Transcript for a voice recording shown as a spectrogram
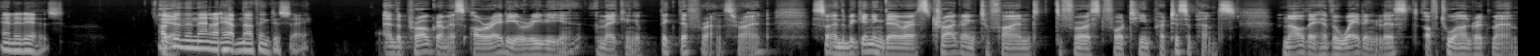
and it is. Other yeah. than that, I have nothing to say and the program is already really making a big difference, right? So in the beginning, they were struggling to find the first 14 participants. Now they have a waiting list of 200 men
